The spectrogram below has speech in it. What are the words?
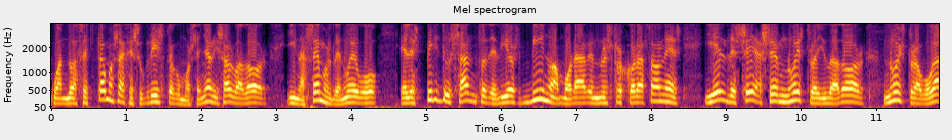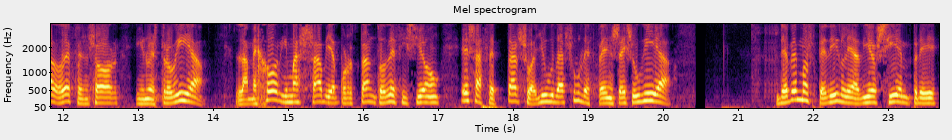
Cuando aceptamos a Jesucristo como Señor y Salvador y nacemos de nuevo, el Espíritu Santo de Dios vino a morar en nuestros corazones y Él desea ser nuestro ayudador, nuestro abogado defensor y nuestro guía. La mejor y más sabia, por tanto, decisión es aceptar su ayuda, su defensa y su guía. Debemos pedirle a Dios siempre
